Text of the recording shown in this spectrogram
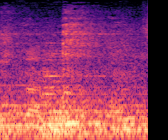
したら。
